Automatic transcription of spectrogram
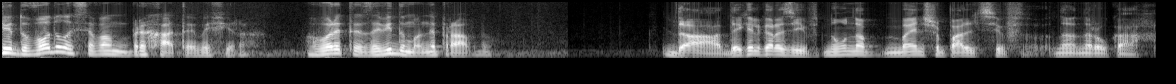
Чи доводилося вам брехати в ефірах? Говорити завідомо неправду? Да, декілька разів. Ну, на менше пальців на, на руках.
